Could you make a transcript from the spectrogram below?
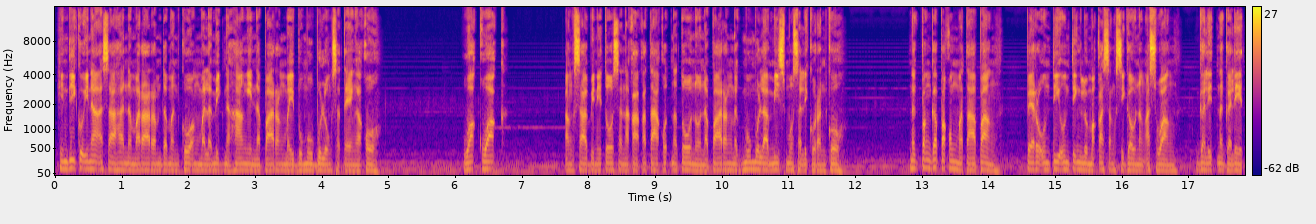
Hindi ko inaasahan na mararamdaman ko ang malamig na hangin na parang may bumubulong sa tenga ko. Wak-wak. Ang sabi nito sa nakakatakot na tono na parang nagmumula mismo sa likuran ko. Nagpanggap akong matapang pero unti-unting lumakas ang sigaw ng aswang Galit na galit.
